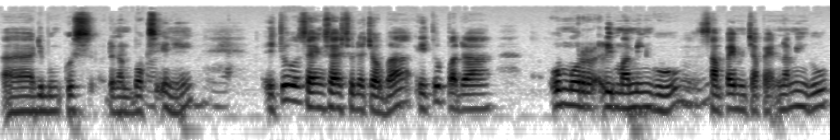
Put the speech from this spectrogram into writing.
eh, dibungkus dengan box ini, Iya. Itu saya yang saya sudah coba itu pada umur lima minggu Hmm. sampai mencapai enam minggu,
